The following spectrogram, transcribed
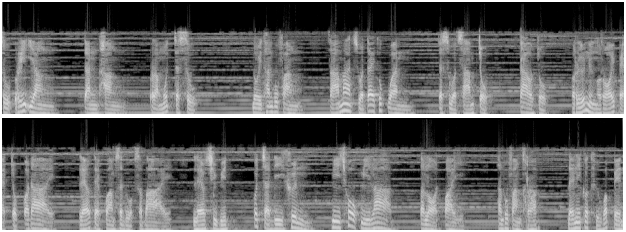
สุริยัง จันทัง ประมุจจสุ โดยท่านผู้ฟังสามารถสวดได้ทุกวัน จะสวดสามจบเก้าจบ หรือหนึ่งร้อยแปดจบก็ได้ แล้วแต่ความสะดวกสบาย แล้วชีวิตก็จะดีขึ้น มีโชคมีลาภตลอดไป ท่านผู้ฟังครับ และนี่ก็ถือว่าเป็น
